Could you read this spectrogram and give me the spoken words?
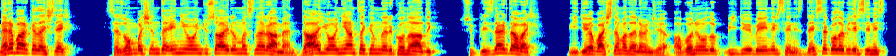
Merhaba arkadaşlar. Sezon başında en iyi oyuncusu ayrılmasına rağmen daha iyi oynayan takımları konu aldık. Sürprizler de var. Videoya başlamadan önce abone olup videoyu beğenirseniz destek olabilirsiniz.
